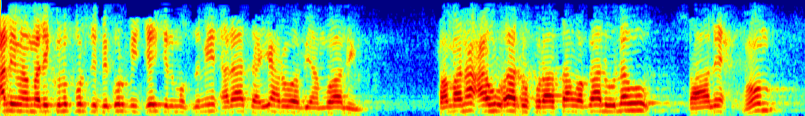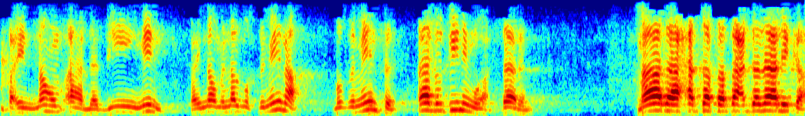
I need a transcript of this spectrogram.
calima malik lfursi biqurbi jaysh lmuslimiin araada an yahruba biamwalihi famanacahu ahlu khurasan waqaluu lahu saalix hum fainahum ahla diinin fainahum min almuslimiina muslimiinta ahlu diinin wa sarin mada xadata bacda dalika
